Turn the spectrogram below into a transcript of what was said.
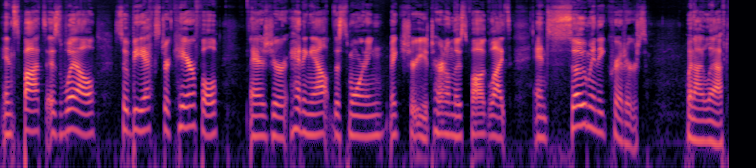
in spots as well, so be extra careful as you're heading out this morning. Make sure you turn on those fog lights. And so many critters when I left.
